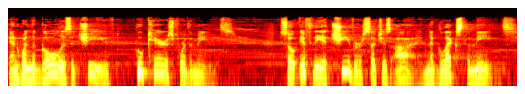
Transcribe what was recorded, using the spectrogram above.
And when the goal is achieved, who cares for the means? So if the achiever, such as I, neglects the means,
